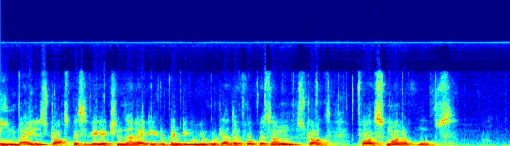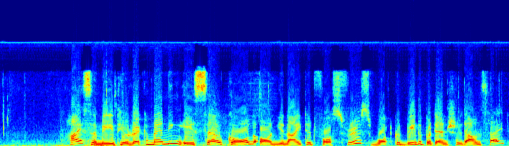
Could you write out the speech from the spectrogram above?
meanwhile, stock specific actions are likely to continue. We would rather focus on stocks for smaller moves. Hi Sameet, you're recommending a sell call on United Phosphorus. What could be the potential downside?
